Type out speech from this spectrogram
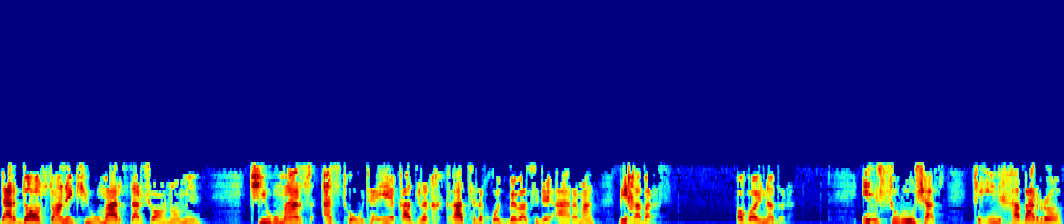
در داستان کیومرس در شاهنامه کیومرس از توطعه قتل, قتل خود به وسیله اهرمن بیخبر است. آگاهی ندارد. این سروش است که این خبر را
